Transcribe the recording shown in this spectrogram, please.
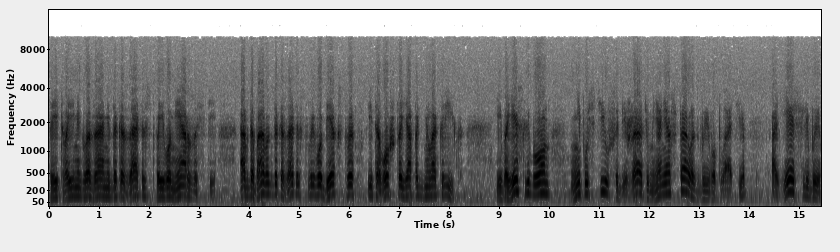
перед твоими глазами доказательство его мерзости, а вдобавок доказательство его бегства и того, что я подняла крик. Ибо если бы он не пустился бежать, у меня не осталось бы его платья, а если бы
